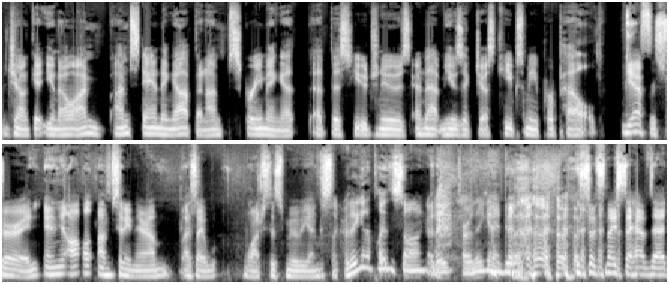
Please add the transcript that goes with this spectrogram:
junket, you know, I'm I'm standing up and I'm screaming at at this huge news and that music just keeps me propelled. Yeah, for sure. And, and i am sitting there. I'm as I watch this movie. I'm just like, are they going to play the song? Are they Are they going to do it? so it's nice to have that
